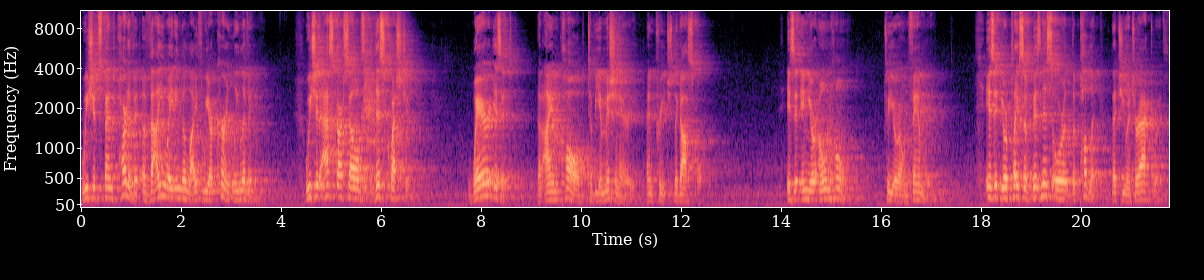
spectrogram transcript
we should spend part of it evaluating the life we are currently living. We should ask ourselves this question Where is it that I am called to be a missionary and preach the gospel? Is it in your own home, to your own family? Is it your place of business or the public that you interact with?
